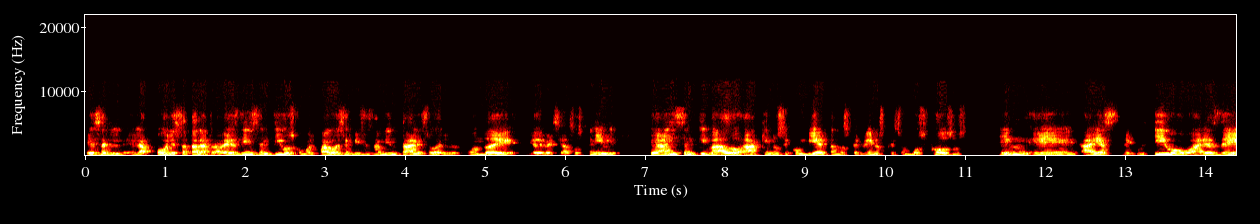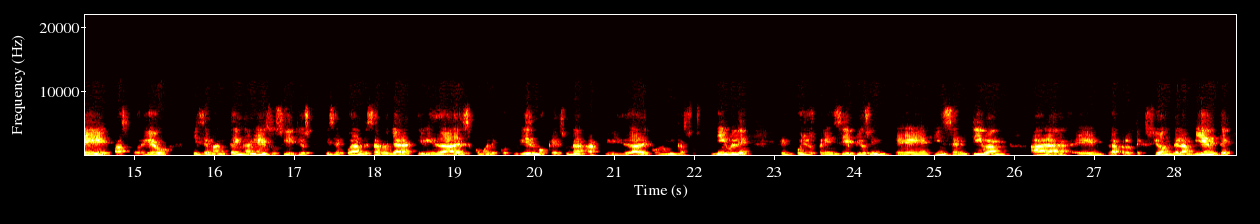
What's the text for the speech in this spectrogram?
Es el, el, apoyo estatal a través de incentivos como el pago de servicios ambientales o del Fondo de Biodiversidad Sostenible que ha incentivado a que no se conviertan los terrenos que son boscosos en eh, áreas de cultivo o áreas de pastoreo y se mantengan en esos sitios y se puedan desarrollar actividades como el ecoturismo, que es una actividad económica sostenible, que, cuyos principios eh, incentivan a eh, la protección del ambiente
